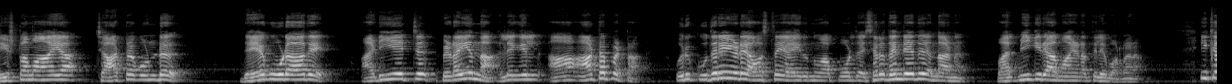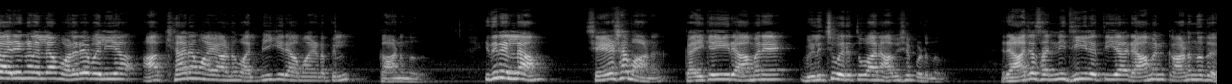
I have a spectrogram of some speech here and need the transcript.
തീഷ്ണമായ ചാട്ട കൊണ്ട് ദയ കൂടാതെ അടിയേറ്റ് പിടയുന്ന അല്ലെങ്കിൽ ആ ആട്ടപ്പെട്ട ഒരു കുതിരയുടെ അവസ്ഥയായിരുന്നു അപ്പോൾ ദശരഥന്റേത് എന്നാണ് വാൽമീകി രാമായണത്തിലെ വർണന. ഇക്കാര്യങ്ങളെല്ലാം കാര്യങ്ങളെല്ലാം വളരെ വലിയ ആഖ്യാനമായാണ് വാൽമീകി രാമായണത്തിൽ കാണുന്നത്. ഇതിനെല്ലാം ശേഷമാണ് കൈകൈ രാമനെ വിളിച്ചു വരുത്തുവാൻ ആവശ്യപ്പെടുന്നത്. രാജസന്നിധിയിലെത്തിയ രാമൻ കാണുന്നത്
